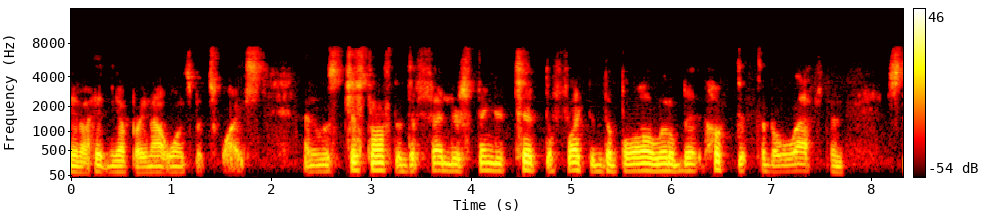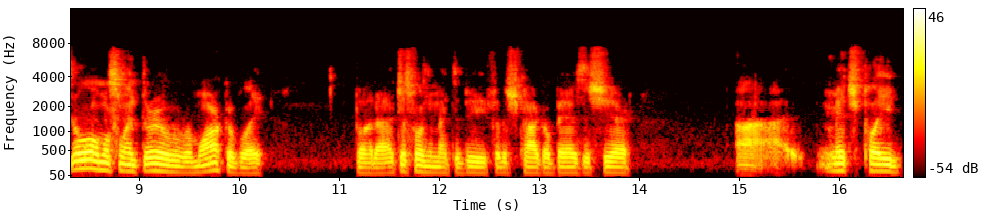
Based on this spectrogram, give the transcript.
You know, hitting the upright not once but twice, and it was just off the defender's fingertip, deflected the ball a little bit, hooked it to the left, and Still almost went through remarkably, but uh, just wasn't meant to be for the Chicago Bears this year. Uh, Mitch played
